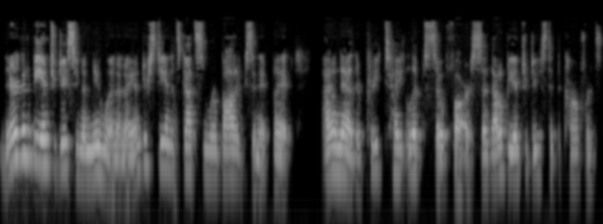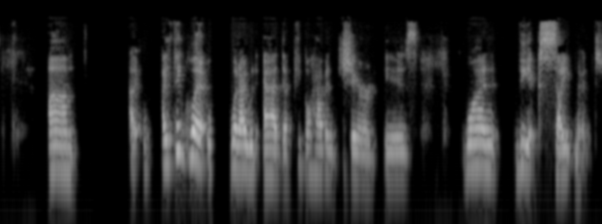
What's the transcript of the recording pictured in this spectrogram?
They're going to be introducing a new one, and I understand it's got some robotics in it, but I don't know. They're pretty tight-lipped so far, so that'll be introduced at the conference. Um, I, I think what what I would add that people haven't shared is one the excitement,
